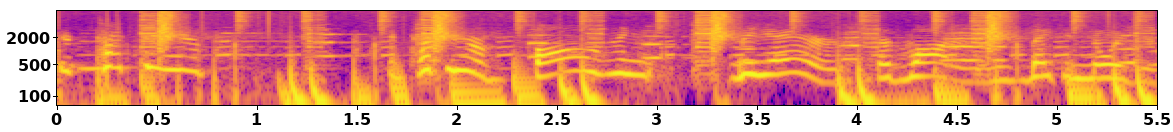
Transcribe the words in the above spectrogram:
You're touching your, you're touching your balls in the air. There's water. It's making noises.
